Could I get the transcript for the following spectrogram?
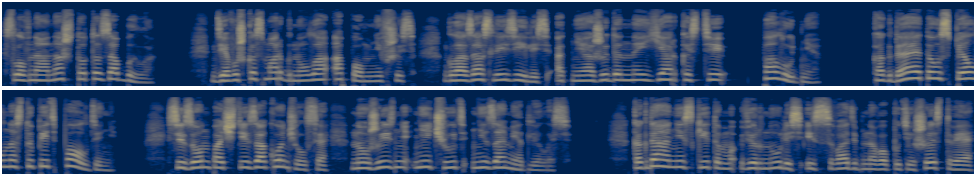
словно она что-то забыла. Девушка сморгнула, опомнившись, глаза слезились от неожиданной яркости полудня. Когда это успел наступить полдень? Сезон почти закончился, но жизнь ничуть не замедлилась. Когда они с Китом вернулись из свадебного путешествия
